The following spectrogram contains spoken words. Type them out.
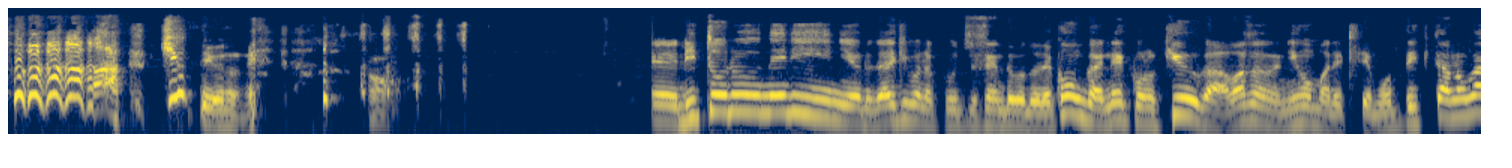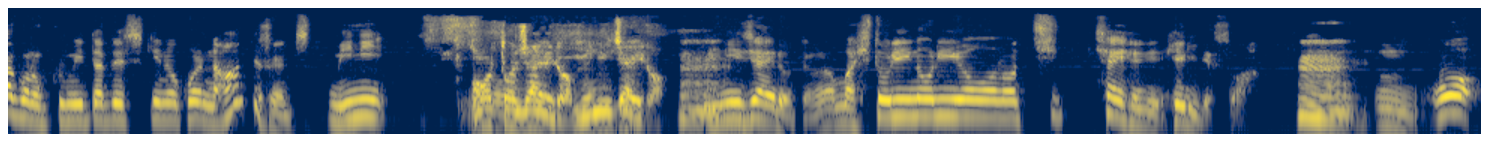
Q って言うのね。そう。えーリトルネリーによる大規模な空中戦ということで、今回ね、この Q がわざわざ日本まで来て持ってきたのが、この組み立て式の、これなんですかね、ちミニ、オートジャイロ、ミニジャイロ。うミん。ニジャイロっていうのは、まあ一人乗り用のちっちゃいヘリヘリですわ。うん。うん。を、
